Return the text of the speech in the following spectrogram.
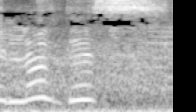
I love this.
